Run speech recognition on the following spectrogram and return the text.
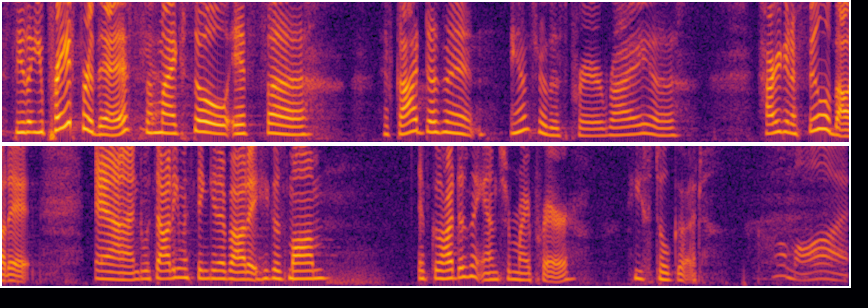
see that you prayed for this. I'm like, so if uh, if God doesn't answer this prayer, right? Uh, how are you going to feel about it? And without even thinking about it, he goes, Mom, if God doesn't answer my prayer, He's still good. Come on.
